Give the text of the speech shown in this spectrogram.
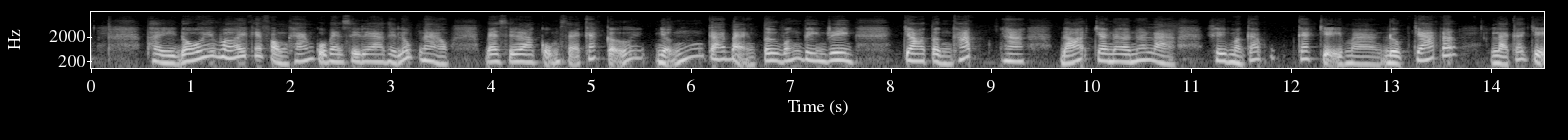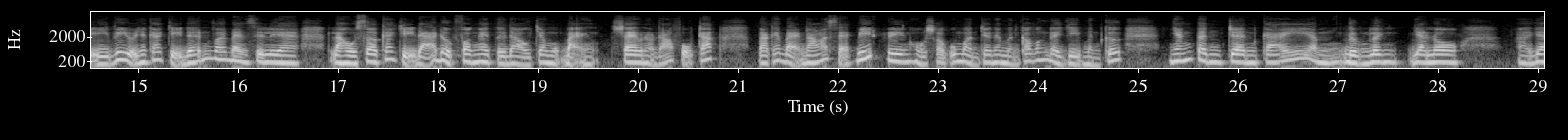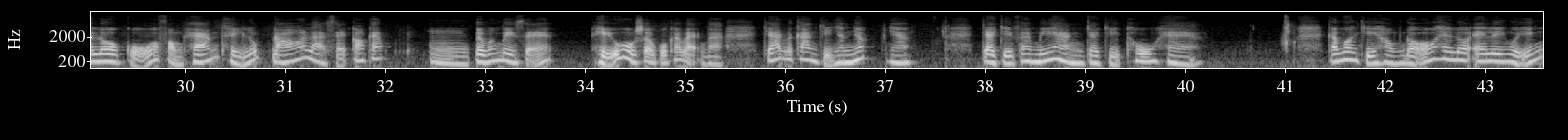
Thì đối với cái phòng khám của Bencilia thì lúc nào Bencilia cũng sẽ cắt cử những cái bạn tư vấn viên riêng cho từng khách ha. Đó, cho nên nó là khi mà các các chị mà được chat á là các chị ví dụ như các chị đến với Bencilia là hồ sơ các chị đã được phân ngay từ đầu cho một bạn sale nào đó phụ trách và cái bạn đó sẽ biết riêng hồ sơ của mình cho nên mình có vấn đề gì mình cứ nhắn tin trên cái đường link Zalo à, Zalo của phòng khám thì lúc đó là sẽ có các um, tư vấn viên sẽ hiểu hồ sơ của các bạn và chat với các anh chị nhanh nhất nha. Chào chị Phan Mỹ Hằng chào chị Thu Hà. Cảm ơn chị Hồng Đỗ. Hello Ellie Nguyễn.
